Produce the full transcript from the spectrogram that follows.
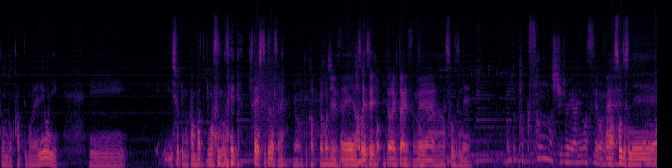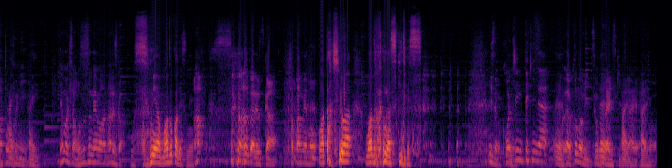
どんどん買ってもらえるように、えー一生懸命頑張ってきますので 期待してください。いや本当買ってほしいですね。えー食べていただきたいですいね。そうですね。本当たくさんの種類ありますよね。あそうですね。特にはい、はい。山木さんおすすめは何ですか？おすすめはまどかですね。あ、そうかですか？固めの。私はまどかが好きです。いいですね。個人的なえ好みすごく大好きです。ええはいはい。あの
